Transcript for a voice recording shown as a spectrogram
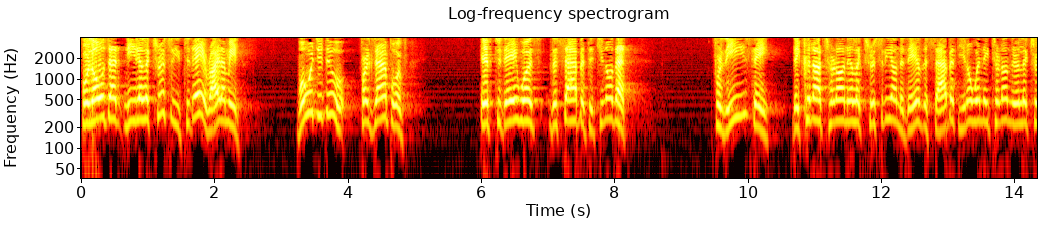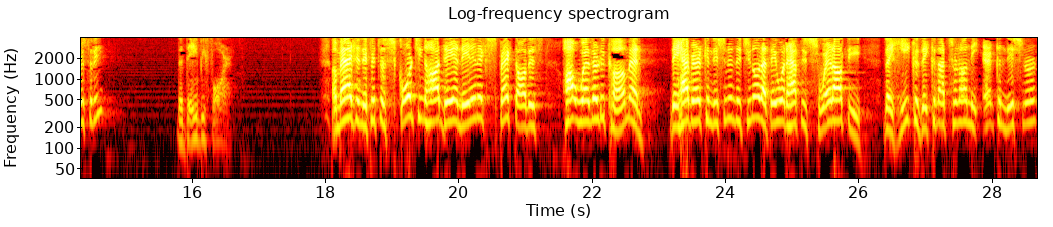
For those that need electricity today, right? I mean, what would you do? For example, if, if today was the Sabbath, did you know that for these, they, they could not turn on electricity on the day of the Sabbath? You know when they turn on their electricity? The day before. Imagine if it's a scorching hot day and they didn't expect all this hot weather to come and they have air conditioning, did you know that they would have to sweat out the, the heat because they could not turn on the air conditioner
